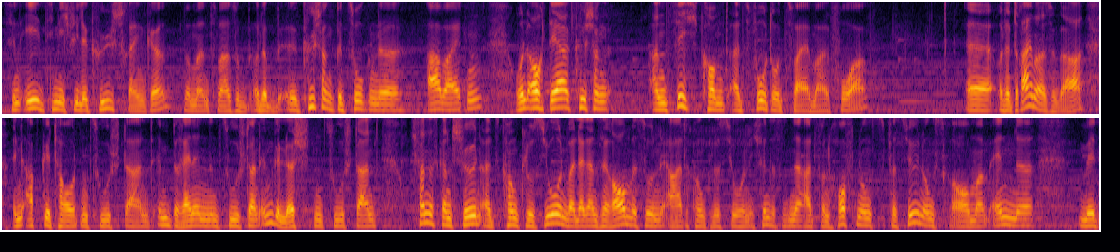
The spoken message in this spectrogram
sind eh ziemlich viele Kühlschränke, wenn man zwar so oder äh, Kühlschrankbezogene Arbeiten. Und auch der Kühlschrank an sich kommt als Foto zweimal vor. Äh, oder dreimal sogar, in abgetauten Zustand, im brennenden Zustand, im gelöschten Zustand. Ich fand das ganz schön als Konklusion, weil der ganze Raum ist so eine Art Konklusion. Ich finde, das ist eine Art von Hoffnungs-, Versöhnungsraum am Ende mit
